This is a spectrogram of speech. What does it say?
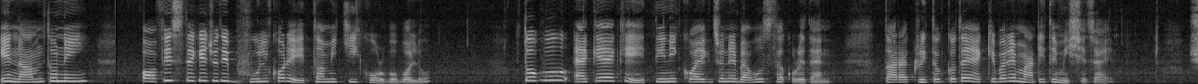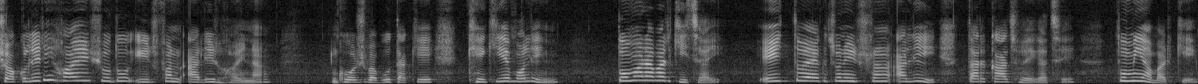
এ নাম তো নেই। অফিস থেকে যদি ভুল করে তো আমি কি করব বলো? তবু একে একে তিনি কয়েকজনের ব্যবস্থা করে দেন। তারা কৃতজ্ঞতায় একেবারে মাটিতে মিশে যায়। সকলেরই হয় শুধু ইরফান আলীর হয় না। ঘোষবাবু তাকে খেঁকিয়ে বলেন, তোমার আবার কি চাই? এই তো একজন ইরফান আলী, তার কাজ হয়ে গেছে। তুমি আবার কে?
